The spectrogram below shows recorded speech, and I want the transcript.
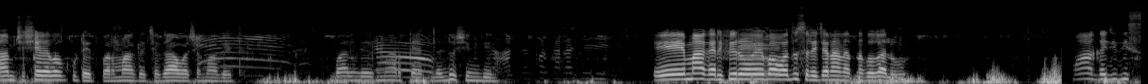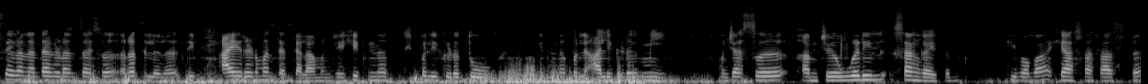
आमच्या शेळ्या बघ कुठे आहेत? पर मागाच्या गावाच्या माग आहेत. बालगा एक मारत्यातलं डुशिंग देईल. ए माघारी फिरव ए बाबा दुसऱ्याच्या रानात नको घालू. मागं जी दिसतंय का ना दगडांचं असं रचलेलं ती आयरन म्हणतात त्याला. म्हणजे हिथनं पलीकडं तू हिथनं पली अलीकडं मी. म्हणजे असं आमचे वडील सांगायचं की बाबा हे असं असं असतं.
